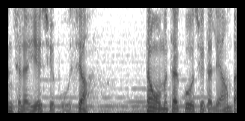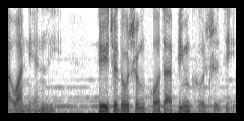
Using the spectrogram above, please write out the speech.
看起来也许不像，但我们在过去的两百万年里，一直都生活在冰河世纪。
